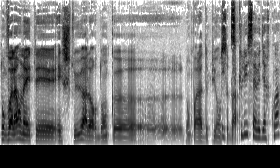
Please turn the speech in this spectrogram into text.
Donc voilà, on a été exclus. Alors donc euh, donc voilà, depuis on se bat. Exclu, ça veut dire quoi?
